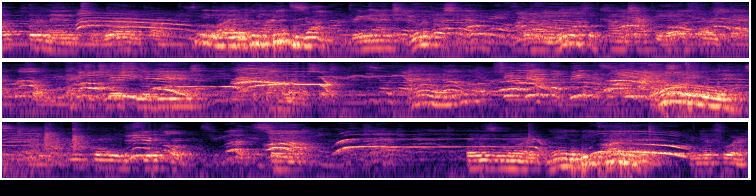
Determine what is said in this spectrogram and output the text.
will put an end to war and poverty, She didn't even wait for the beat to drop. bring them into universal harmony, allowing meaningful contact with all forms of matter, from extraterrestrial beings to common households. And She did the beat that's not even Oh, lyrical. There's more there the beat's coming. in your floor.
